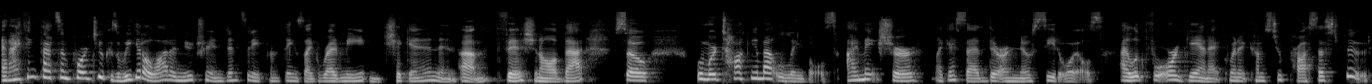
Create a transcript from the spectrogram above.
And I think that's important too, because we get a lot of nutrient density from things like red meat and chicken and um, fish and all of that. So, when we're talking about labels, I make sure, like I said, there are no seed oils. I look for organic when it comes to processed food.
